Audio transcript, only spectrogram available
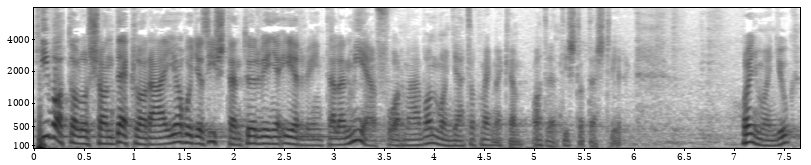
hivatalosan deklarálja, hogy az Isten törvénye érvénytelen. Milyen formában? Mondjátok meg nekem, adventista testvérek. Hogy mondjuk?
